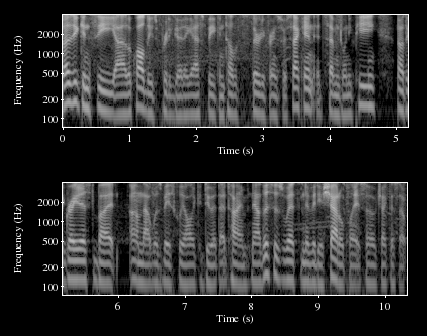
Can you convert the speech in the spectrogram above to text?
So as you can see, uh, the quality is pretty good, I guess, but you can tell it's 30 frames per second. It's 720p, not the greatest, but um, that was basically all I could do at that time. Now this is with NVIDIA Shadowplay, so check this out.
